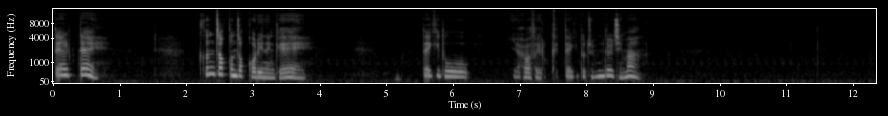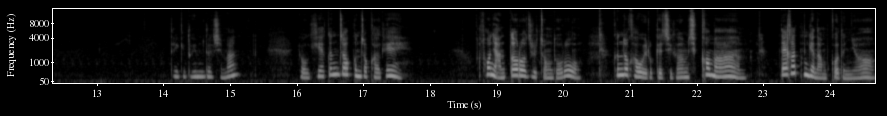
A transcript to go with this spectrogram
뗄 때 끈적끈적거리는 게 떼기도 얇아서 이렇게 떼기도 좀 힘들지만 떼기도 힘들지만 여기에 끈적끈적하게 손이 안 떨어질 정도로 끈적하고 이렇게 지금 시커먼 때 같은 게 남거든요.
